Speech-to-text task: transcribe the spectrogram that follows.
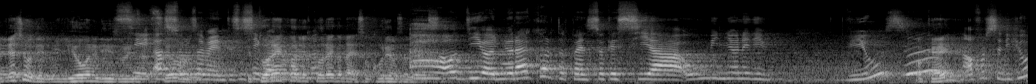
mi piace vuol dire milioni di visualizzazioni. Sì, assolutamente, sì, il sì, tuo record, il tuo qualcosa- record, dai, sono curioso adesso. Ah, oddio, il mio record penso che sia un milione di views. Ok. No, forse di più,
